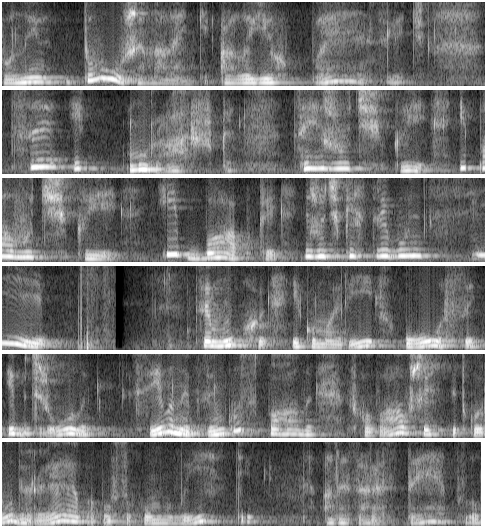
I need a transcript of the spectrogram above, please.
вони дуже маленькі, але їх безліч. Це і мурашки, це і жучки, і павучки, і бабки, і жучки-стрибунці. Це мухи, і комарі, оси, і бджоли. Всі вони взимку спали, сховавшись під кору дерев або в сухому листі. Але зараз тепло,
